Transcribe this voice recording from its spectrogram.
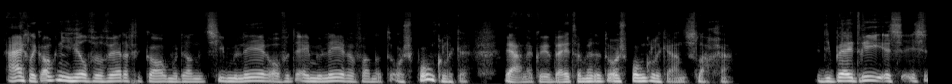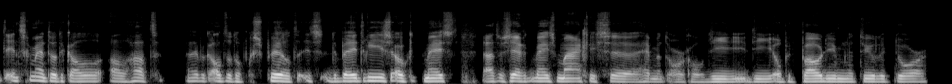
eigenlijk ook niet heel veel verder gekomen dan het simuleren of het emuleren van het oorspronkelijke. Ja, dan kun je beter met het oorspronkelijke aan de slag gaan. Die B3 is, is het instrument dat ik al, al had. Daar heb ik altijd op gespeeld. De B3 is ook het meest, laten we zeggen, het meest magische Hammond-orgel. Die, die op het podium natuurlijk door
